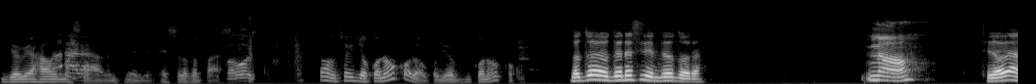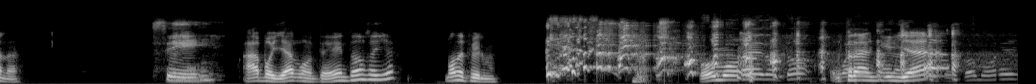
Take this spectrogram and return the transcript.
yo he viajado demasiado, ¿entiendes? Eso es lo que Por pasa. favor. Entonces, yo conozco, loco, yo conozco. Doctora, ¿usted es residente, doctora? No, ¿Ciudadana? sí. Ah, pues ya con usted, entonces ya. ¿Dónde filmo? ¿Cómo es, doctor? Tranqui, ya. ¿Cómo es?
